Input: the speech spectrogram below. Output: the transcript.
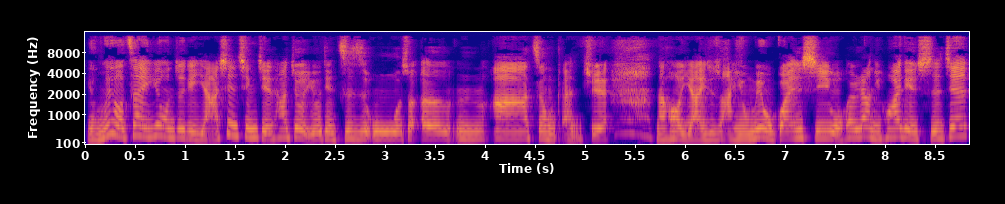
有没有在用这个牙线清洁，他就有点支支吾吾说，呃嗯啊这种感觉。然后牙医就说，哎，有没有关系？我会让你花一点时间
